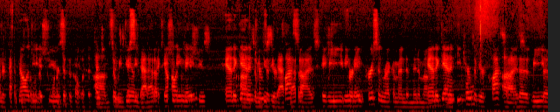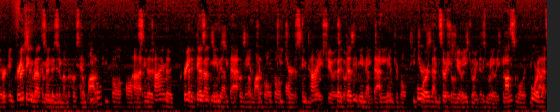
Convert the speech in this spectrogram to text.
under technology issues difficult with attention. Um, so we do see that adaptation being issues. And again, um, in terms of your that, class that, size, we for in-person recommend a minimum. And again, in people, terms of your class uh, size, uh, the, we the for in-person recommend a minimum of host a lot of people all at the same time. The great but thing about Zoom is you can host a lot of people all at the same time. But it doesn't mean that that manageable teacher or that social engagement is really possible. Or that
